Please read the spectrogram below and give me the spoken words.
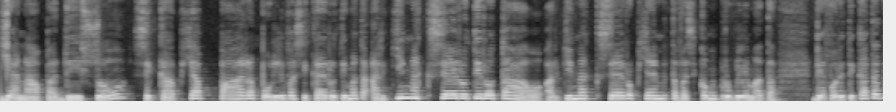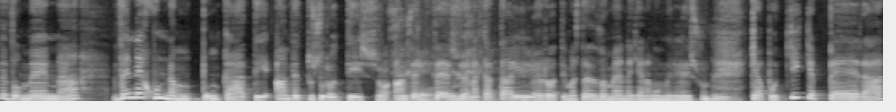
για να απαντήσω σε κάποια πάρα πολύ βασικά ερωτήματα αρκεί να ξέρω τι ρωτάω, αρκεί να ξέρω ποια είναι τα βασικά μου προβλήματα. Διαφορετικά τα δεδομένα δεν έχουν να μου πούν κάτι αν δεν τους ρωτήσω, αν δεν θέσω ένα κατάλληλο ερώτημα στα δεδομένα για να μου μιλήσουν. Και από εκεί και πέρα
